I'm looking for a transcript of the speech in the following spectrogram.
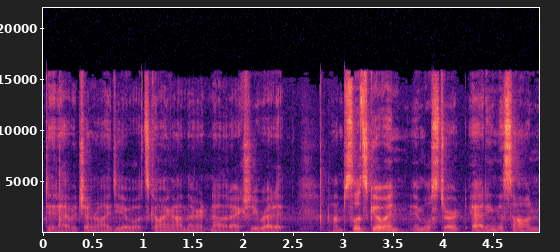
did have a general idea of what's going on there now that I actually read it. Um, so let's go in and we'll start adding this on.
